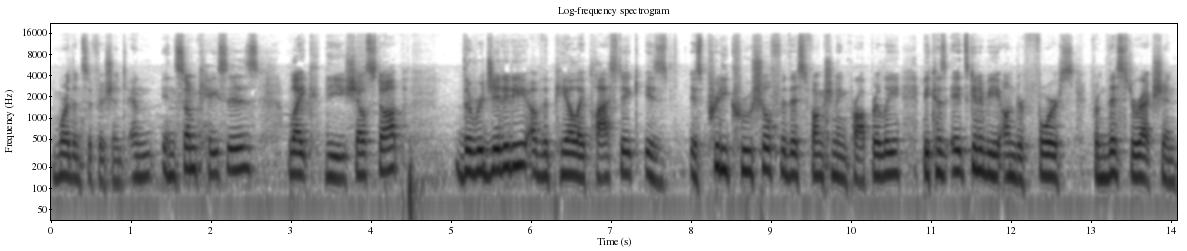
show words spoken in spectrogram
more than sufficient and in some cases like the shell stop the rigidity of the PLA plastic is is pretty crucial for this functioning properly because it's going to be under force from this direction.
